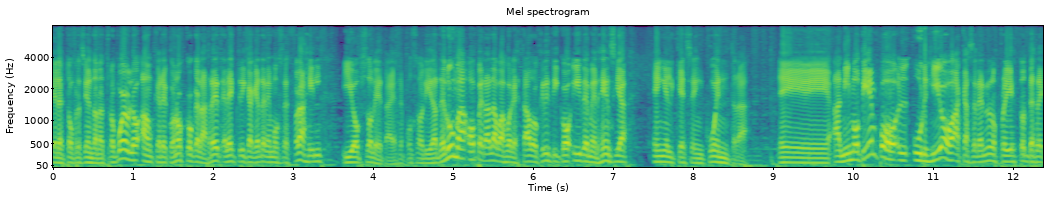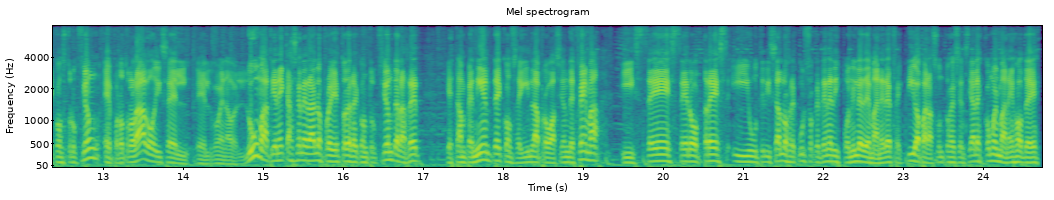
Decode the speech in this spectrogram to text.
que le está ofreciendo a nuestro pueblo, aunque reconozco que la red eléctrica que tenemos es frágil y obsoleta. Es responsabilidad de Luma operarla bajo el estado crítico y de emergencia en el que se encuentra. Eh, al mismo tiempo, urgió a que aceleren los proyectos de reconstrucción. Eh, por otro lado, dice el, el gobernador, Luma tiene que acelerar los proyectos de reconstrucción de la red que están pendientes, conseguir la aprobación de FEMA y C03 y utilizar los recursos que tiene disponibles de manera efectiva para asuntos esenciales como el manejo de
